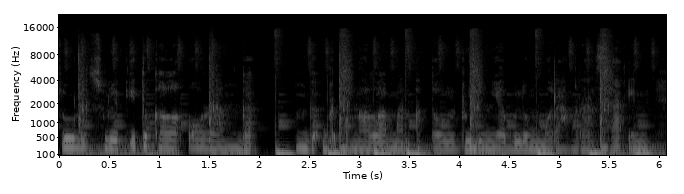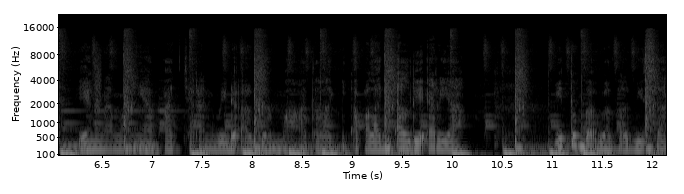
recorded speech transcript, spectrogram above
Sulit sulit itu kalau orang nggak nggak berpengalaman atau dulunya belum merah ngerasain yang namanya pacaran beda agama atau lagi apalagi LDR ya itu nggak bakal bisa.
